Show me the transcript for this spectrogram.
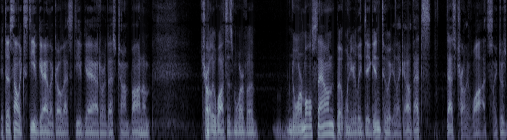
It does sound like Steve Gadd, like oh that's Steve Gadd or that's John Bonham. Charlie Watts is more of a normal sound, but when you really dig into it, you're like oh that's that's Charlie Watts. Like there's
